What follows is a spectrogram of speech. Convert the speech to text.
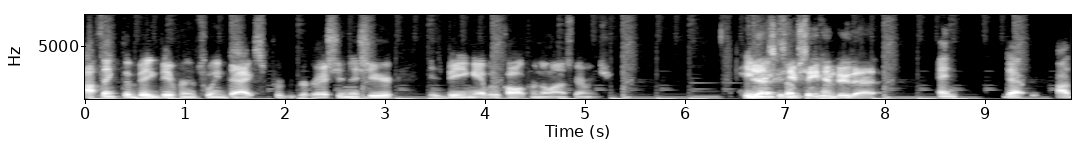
I think the big difference between Dak's progression this year is being able to call it from the line of scrimmage. He yes, because you've seen him do that. And that I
